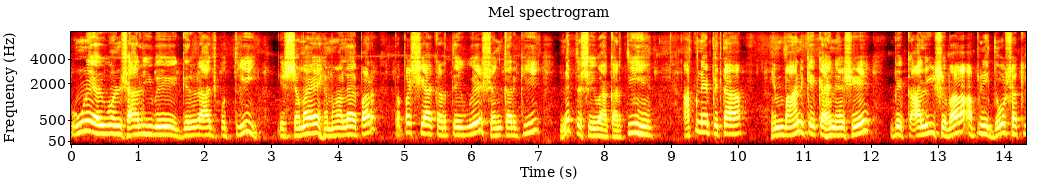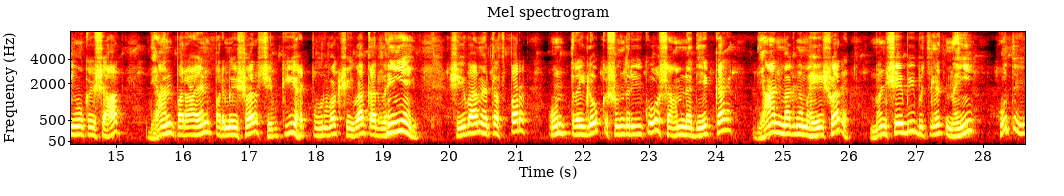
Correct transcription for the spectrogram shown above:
पूर्ण यौवनशाली वे गिरिराज पुत्री इस समय हिमालय पर तपस्या करते हुए शंकर की नित्य सेवा करती हैं। अपने पिता हिमबान के कहने से वे काली शिवा अपनी दो सखियों के साथ ध्यान परायण परमेश्वर शिव की हटपूर्वक सेवा कर रही हैं। सेवा में तत्पर उन त्रैलोक सुंदरी को सामने देखकर ध्यान मग्न महेश्वर, मन से भी विचलित नहीं होते।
